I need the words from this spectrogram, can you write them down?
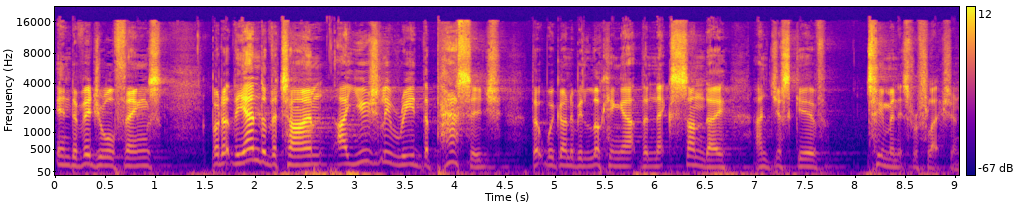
individual things. But at the end of the time, I usually read the passage that we're going to be looking at the next Sunday and just give two minutes reflection.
